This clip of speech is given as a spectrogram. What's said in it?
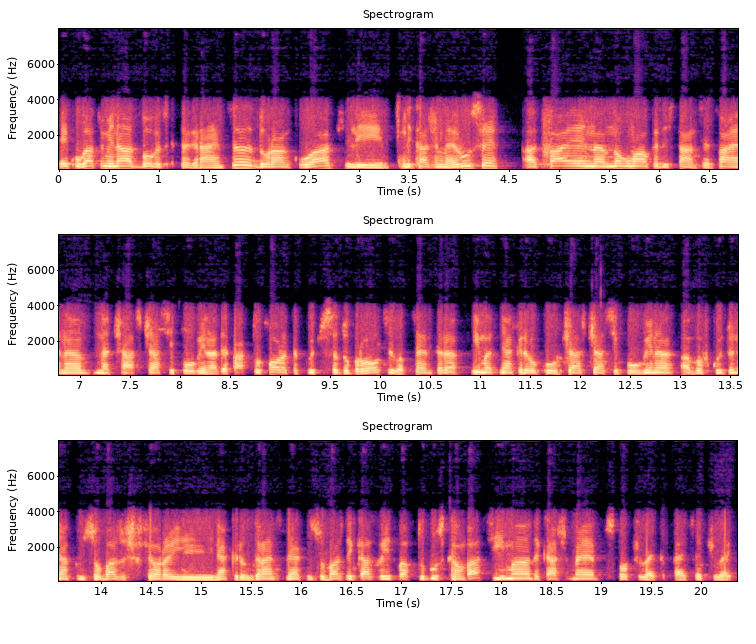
е когато минават българската граница до Ранколак или, или кажем Русе, а това е на много малка дистанция. Това е на, на час, час и половина. Де факто хората, които са доброволци в центъра, имат някъде около час, час и половина, в които някой се обажда шофьора и някъде от границата някой се обажда и казва идва автобус към вас и има, да кажем, 100 човека, 50 човека.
